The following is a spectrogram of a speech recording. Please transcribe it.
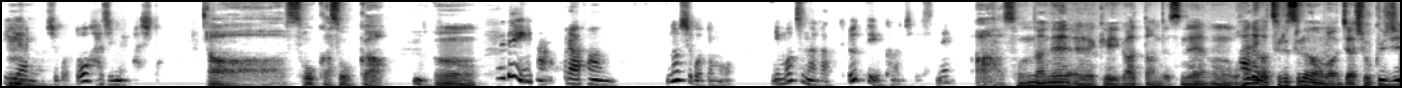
PR の仕事を始めました。ああ、そうか、そうか。うんうん。それで今、クラファンの仕事も、にもつながってるっていう感じですね。ああ、そんなね、えー経緯があったんですね。うん。お肌がツルツルなのは、じゃあ食事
